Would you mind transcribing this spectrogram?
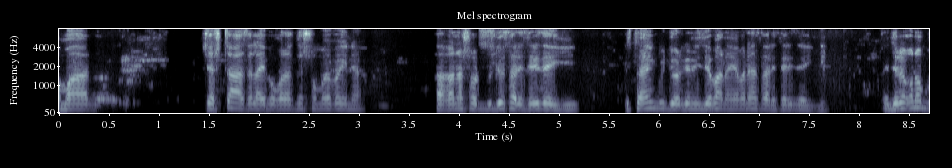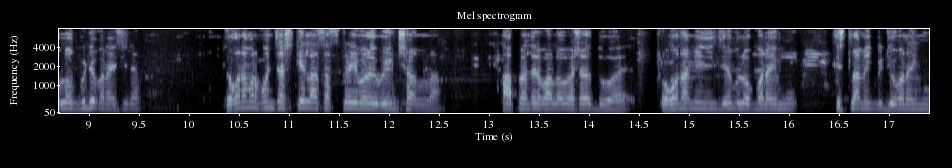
আমার চেষ্টা আছে লাইভ করার সময় পাই না। তার কারণে শর্ট ভিডিও সারি সারি যাই ইসলামিক ভিডিও আর নিজে বানাই মানে সারি সারি যাই এদের কোনো ব্লগ ভিডিও বানাইছি না। যখন আমার পঞ্চাশ কে লাস্ট সাবস্ক্রাইবার হইব ইনশাল্লাহ আপনাদের ভালোবাসার দোয়ায় তখন আমি নিজে ব্লগ বানাইমু, ইসলামিক ভিডিও বানাইমু,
